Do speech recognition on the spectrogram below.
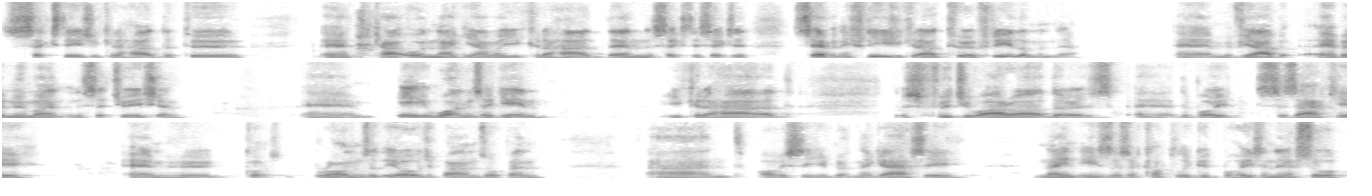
six days. You could have had the two, uh, Takato and Nagayama. You could have had then the 66, 73s. You could have had two or three of them in there. Um, if you have Ebinuma into the situation, um, 81s again, you could have had. There's Fujiwara. There's uh, the boy Sasaki, um, who got bronze at the All Japan's Open, and obviously you've got Nagase. 90s. There's a couple of good boys in there. So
